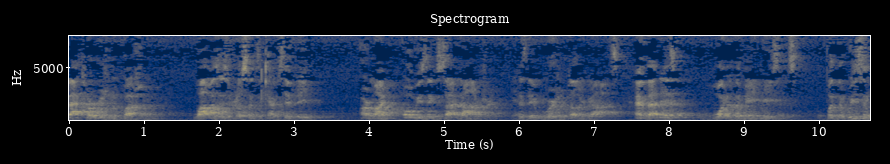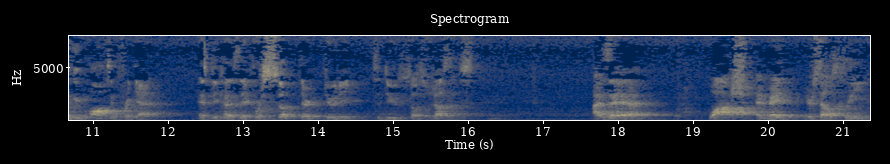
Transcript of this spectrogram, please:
back to our original question. Why was Israel sent to captivity? Our mind always thinks idolatry, because they worshipped other gods. And that is one of the main reasons. But the reason we often forget is because they forsook their duty to do social justice. Isaiah, wash and make yourselves clean.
